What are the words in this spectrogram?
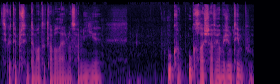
50% da malta que estava lá era a nossa amiga. O que, o que relaxava ao mesmo tempo.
